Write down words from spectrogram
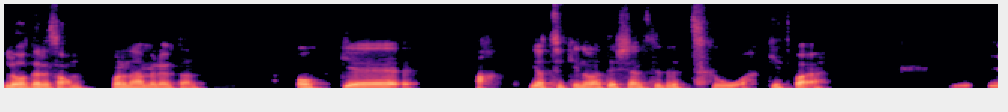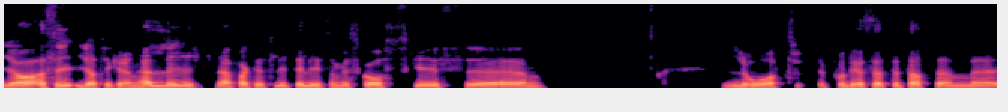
låter det som på den här minuten. Och eh, ah, jag tycker nog att det känns lite tråkigt bara. Ja, alltså, jag tycker den här liknar faktiskt lite Lisa Miskovskis eh, låt på det sättet att den, eh,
